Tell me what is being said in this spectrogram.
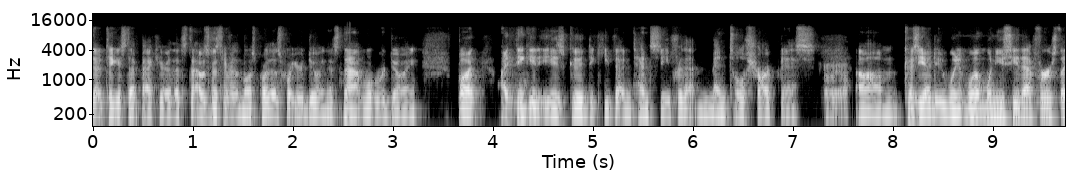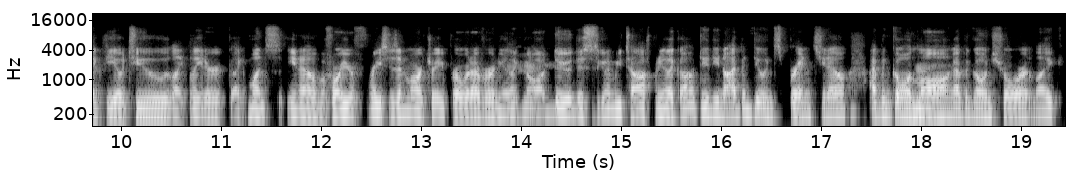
I, take a step back here. That's I was going to say for the most part that's what you're doing. That's not what we're doing, but I think it is good to keep that intensity for that mental sharpness. Oh yeah. Um, because yeah, dude, when, when when you see that first like VO2 like later like months you know before your races in March or April or whatever, and you're like, mm-hmm. oh dude, this is going to be tough. And you're like, oh dude, you know, I've been doing sprints. You know, I've been going mm-hmm. long. I've been going short. Like,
